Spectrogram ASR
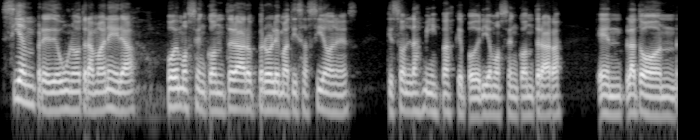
siempre de una u otra manera, podemos encontrar problematizaciones que son las mismas que podríamos encontrar en Platón,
